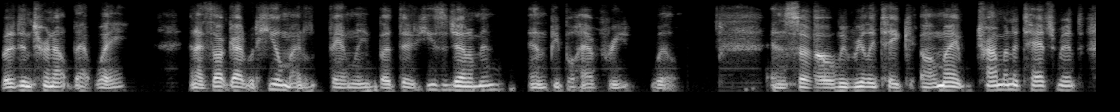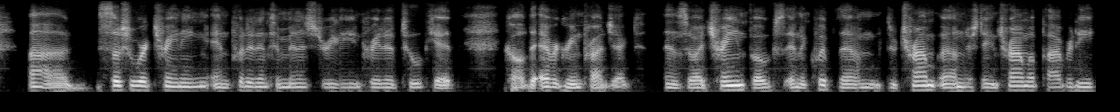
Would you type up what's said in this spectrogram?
but it didn't turn out that way. And I thought God would heal my family, but the, He's a gentleman and people have free will. And so we really take all my trauma and attachment, uh, social work training, and put it into ministry and created a toolkit called the Evergreen Project. And so I train folks and equip them through trauma, trauma, poverty,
